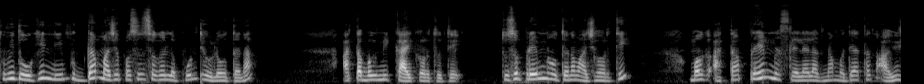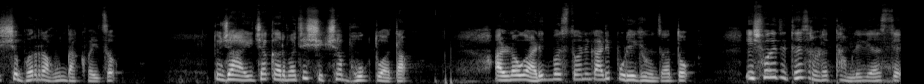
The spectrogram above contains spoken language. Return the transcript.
तुम्ही दोघींनी मुद्दाम माझ्यापासून सगळं लपवून ठेवलं होतं ना? आता बघ मी काय करत होते तुझं प्रेम नव्हतं ना माझ्यावरती? मग आता प्रेम नसलेल्या लग्नामध्ये आता आयुष्यभर राहून दाखवायचं. तुझ्या आईच्या कर्माची शिक्षा भोगतो आता. अर्णव गाडीत बसतो आणि गाडी पुढे घेऊन जातो. ईश्वरी तिथेच रडत थांबलेली असते.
